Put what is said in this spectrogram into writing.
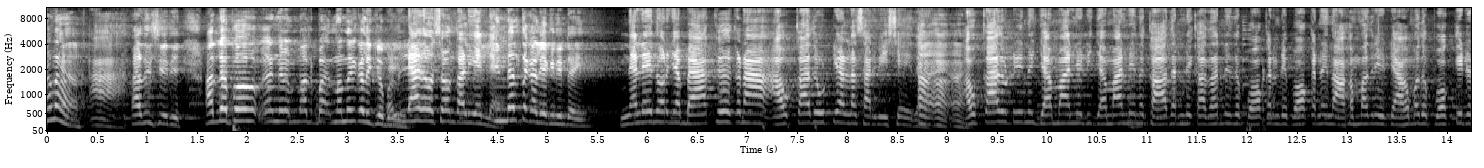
ആണോ? ആ. അത് ശരി. അല്ല അപ്പൊ എങ്ങനെ നല്ല- നന്നായി കളിക്കോ എല്ലാ ദിവസവും കളിയല്ലേ? ഇന്നലത്തെ കളി എങ്ങനെ ഉണ്ടായി ഇന്നലെ എന്ന് പറഞ്ഞാൽ ബാക്ക് വെക്കണ ഔക്കാതുട്ടിയുള്ള സർവീസ് ചെയ്ത് ഔക്കാതുട്ടിയിൽ നിന്ന് ജമാലിനിട്ട് ജമാലിൽ നിന്ന് കാതറിന്റെ ഖാദറിൽ നിന്ന് പോക്കറിന്റെ പോക്കറിൽ നിന്ന് അഹമ്മദിനിട്ട് അഹമ്മദ് പോക്കിട്ട്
